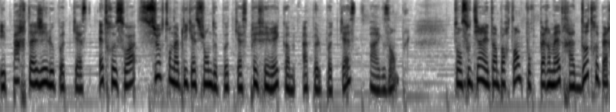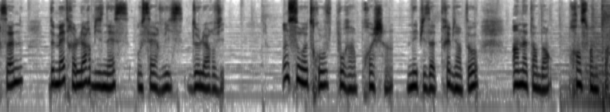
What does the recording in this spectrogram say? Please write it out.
et partager le podcast Être soi sur ton application de podcast préférée comme Apple Podcast par exemple. Ton soutien est important pour permettre à d'autres personnes de mettre leur business au service de leur vie. On se retrouve pour un prochain épisode très bientôt. En attendant, prends soin de toi.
